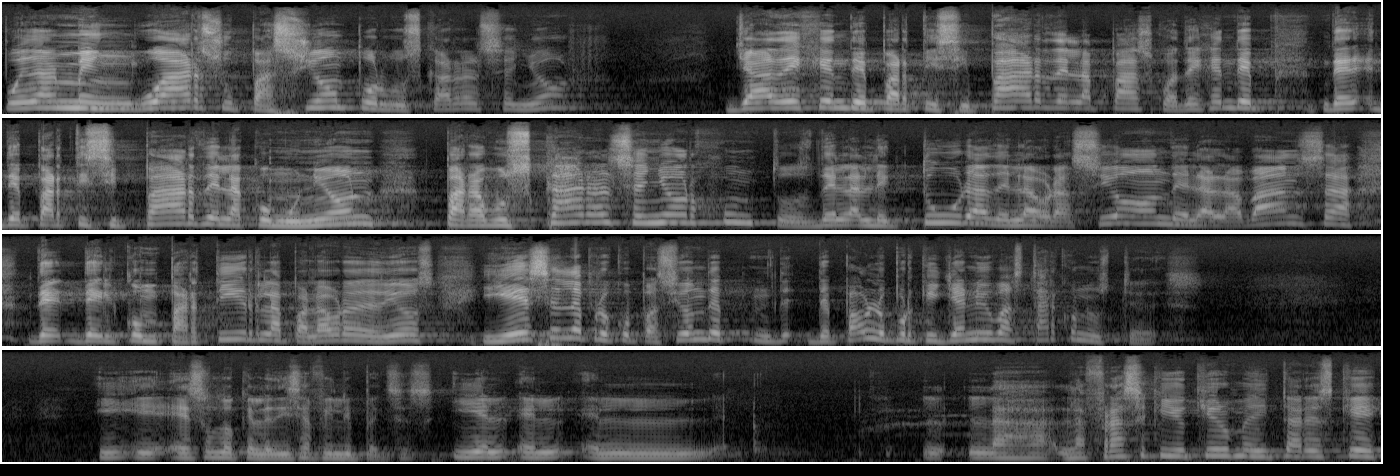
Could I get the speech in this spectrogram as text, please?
puedan menguar su pasión por buscar al Señor. Ya dejen de participar de la Pascua, dejen de, participar de la comunión para buscar al Señor juntos, de la lectura, de la oración, de la alabanza, del compartir la palabra de Dios. Y esa es la preocupación de, Pablo, porque ya no iba a estar con ustedes. Y, eso es lo que le dice a Filipenses. Y la, la frase que yo quiero meditar es que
